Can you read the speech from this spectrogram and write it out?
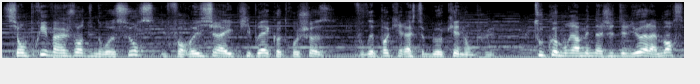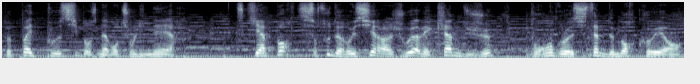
Si on prive un joueur d'une ressource, il faut réussir à équilibrer avec autre chose. Faudrait pas qu'il reste bloqué non plus. Tout comme réaménager des lieux à la mort, ça peut pas être possible dans une aventure linéaire. Ce qui importe, c'est surtout de réussir à jouer avec l'âme du jeu pour rendre le système de mort cohérent.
